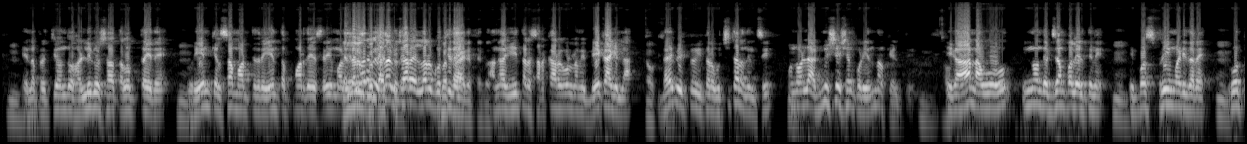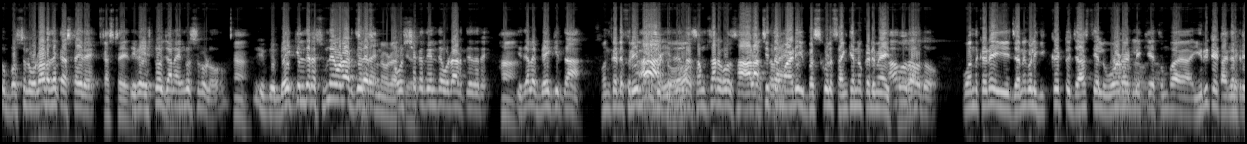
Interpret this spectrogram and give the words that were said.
ಹ್ಮ್. ಎಲ್ಲ ಪ್ರತಿಯೊಂದು ಹಳ್ಳಿಗೂ ಸಹ ತಲುಪ್ತಾ ಇದೆ ಹ್ಮ್. ಇವ್ರು ಏನ್ ಕೆಲಸ ಮಾಡ್ತಿದ್ರೆ ಏನ್ ತಪ್ಪು ಮಾಡಿದ್ರೆ ಸರಿ ಮಾಡಿದ್ರೆ ಎಲ್ಲರಿಗೂ ಎಲ್ಲ ಗೊತ್ತಾಗ್ತದೆ. ವಿಚಾರ ಎಲ್ಲರೂ ಗೊತ್ತಿದೆ ಗೊತ್ತಾಗುತ್ತೆ, ಗೊತ್ತಾಗುತ್ತೆ. ಹಂಗಾಗಿ ಈ ತರ ಸರ್ಕಾರಗಳು ನಮಗೆ ಬೇಕಾಗಿಲ್ಲ Okay. ದಯವಿಟ್ಟು ಈ ತರ ಉಚಿತ ನಿಲ್ಲಿಸಿ ಒಂದು ಒಳ್ಳೆ ಅಡ್ಮಿನಿಸ್ಟ್ರೇಷನ್ ಕೊಡಿ ಅಂತ ನಾವು ಕೇಳ್ತೀವಿ ಹ್ಮ್. ಈಗ ನಾವು ಇನ್ನೊಂದು ಎಕ್ಸಾಂಪಲ್ ಹೇಳ್ತೀನಿ ಹ್ಮ್. ಈ ಬಸ್ ಫ್ರೀ ಮಾಡಿದ್ದಾರೆ ಹ್ಮ್. ಇವತ್ತು ಬಸ್ ಓಡಾಡೋದೇ ಕಷ್ಟ ಇದೆ ಕಷ್ಟ ಇದೆ ಈಗ ಎಷ್ಟೋ ಜನ ಹೆಂಗಸುಗಳು ಹಾ. ಈಗ ಬೇಕಿಲ್ದರೆ ಸುಮ್ಮನೆ ಓಡಾಡ್ತಿದ್ದಾರೆ ಓಡಾಡ್ತಿದ್ದಾರೆ. ಅವಶ್ಯಕತೆ ಇಲ್ಲದೆ ಓಡಾಡ್ತಿದ್ದಾರೆ. ಇದೆಲ್ಲ ಬೇಕಿತ್ತಾ? ಒಂದ್ ಕಡೆ ಫ್ರೀ ಸಂಸಾರಗಳು ಉಚಿತ ಮಾಡಿ ಬಸ್ಗಳ ಸಂಖ್ಯೆನೂ ಕಡಿಮೆ ಆಯ್ತು. ಒಂದ್ ಕಡೆ ಈ ಜನಗಳಿಗೆ ಇಕ್ಕಟ್ಟು ಜಾಸ್ತಿ ಅಲ್ಲಿ ಓಡಾಡ್ಲಿಕ್ಕೆ ತುಂಬಾ ಇರಿಟೇಟ್ ಆಗುತ್ತೆ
